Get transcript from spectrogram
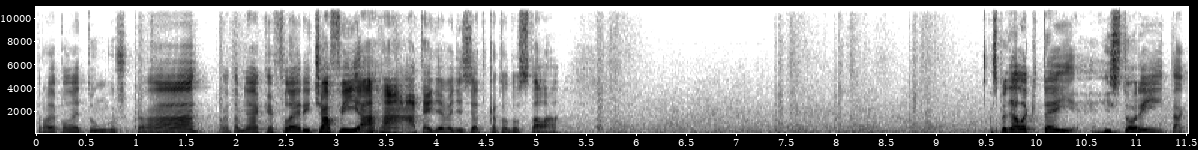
Pravdepodobne tunguška. Máme tam nejaké fléry, čafy. Aha, tej 90 to dostala. Späť ale k tej histórii, tak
